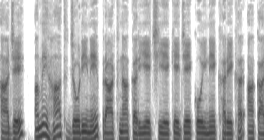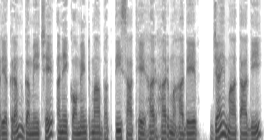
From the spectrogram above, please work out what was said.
આજે, અમે હાથ જોડીને પ્રાર્થના કરીએ છીએ કે જે કોઈને ખરેખર આ કાર્યક્રમ ગમે છે અને કોમેન્ટમાં ભક્તિ સાથે હર હર મહાદેવ જય માતાદી,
